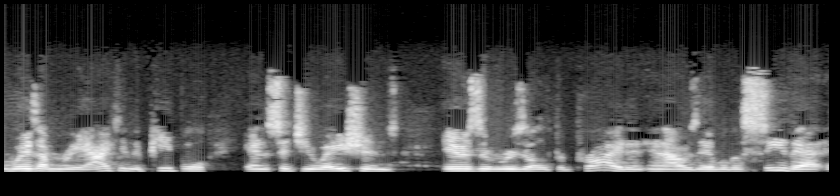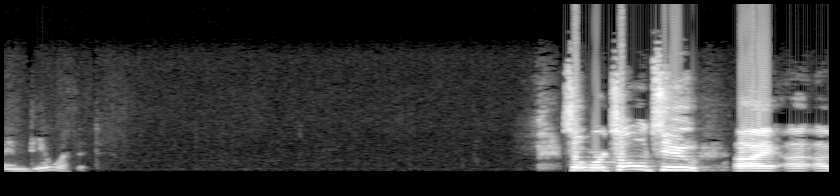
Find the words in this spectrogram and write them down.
ways I'm reacting to people and situations is a result of pride. And, and I was able to see that and deal with it. So we're told to uh, uh,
